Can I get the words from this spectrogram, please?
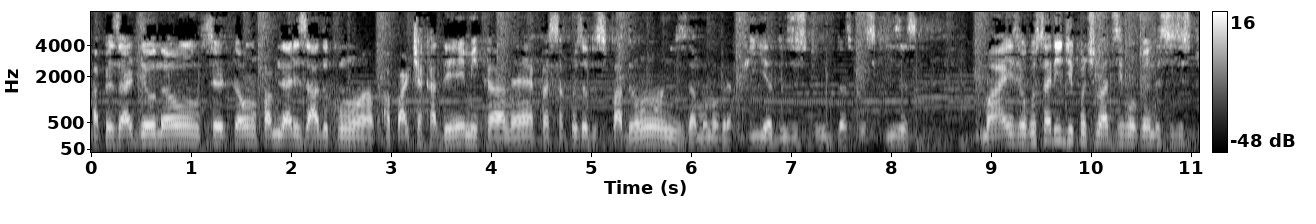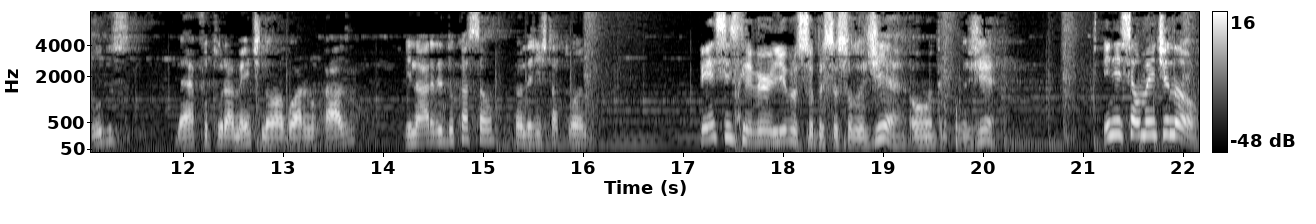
Apesar de eu não ser tão familiarizado com a, a parte acadêmica, né, com essa coisa dos padrões, da monografia, dos estudos, das pesquisas, mas eu gostaria de continuar desenvolvendo esses estudos, né, futuramente, não agora no caso, e na área da educação, onde a gente está atuando. Pensa em escrever livros sobre sociologia ou antropologia? Inicialmente não.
